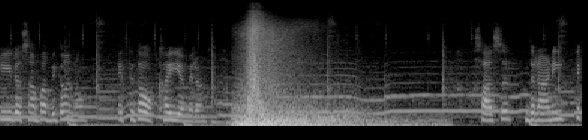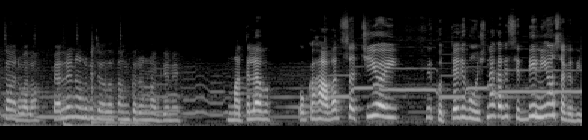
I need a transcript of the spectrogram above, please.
ਕੀ ਦੱਸਾਂ ਭਾਬੀ ਤੁਹਾਨੂੰ? ਇੱਥੇ ਤਾਂ ਔਖਾ ਹੀ ਆ ਮੇਰਾ। ਸੱਸ ਦਰਾਣੀ ਤੇ ਘਰ ਵਾਲਾ ਪਹਿਲੇ ਨਾਲੋਂ ਵੀ ਜ਼ਿਆਦਾ ਤੰਗ ਕਰਨ ਲੱਗ ਗਏ ਨੇ। ਮਤਲਬ ਉਹ ਕਹਾਵਤ ਸੱਚੀ ਹੋਈ ਵੀ ਕੁੱਤੇ ਦੀ ਪੂੰਛ ਨਾ ਕਦੇ ਸਿੱਧੀ ਨਹੀਂ ਹੋ ਸਕਦੀ।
